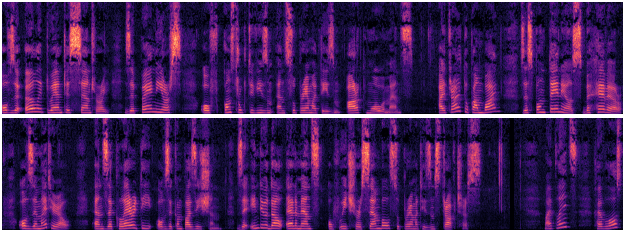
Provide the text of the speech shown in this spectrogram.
of the early 20th century, the pioneers of constructivism and suprematism art movements. I try to combine the spontaneous behavior of the material and the clarity of the composition, the individual elements of which resemble suprematism structures. My plates have lost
